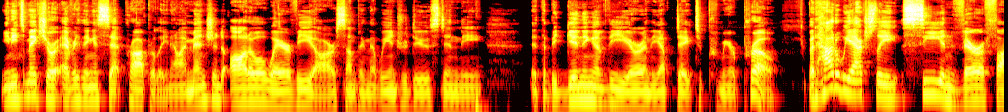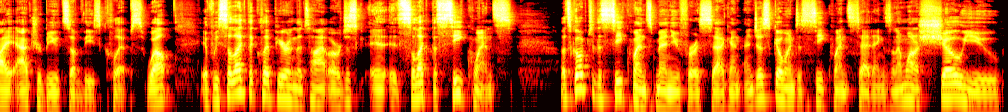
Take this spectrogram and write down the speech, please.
You need to make sure everything is set properly. Now, I mentioned Auto Aware VR, something that we introduced in the at the beginning of the year in the update to Premiere Pro. But how do we actually see and verify attributes of these clips? Well, if we select the clip here in the time, or just uh, select the sequence, let's go up to the sequence menu for a second and just go into sequence settings. And I want to show you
